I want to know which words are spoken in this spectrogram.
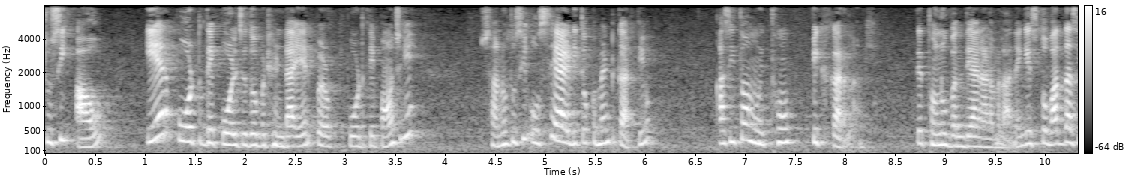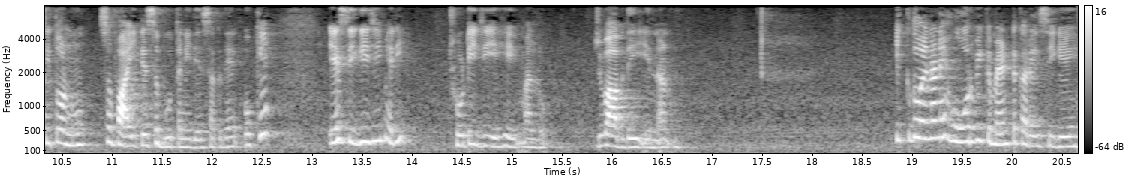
ਤੁਸੀਂ ਆਓ। 에ਅਰਪੋਰਟ ਦੇ ਕੋਲ ਜਦੋਂ ਬਠਿੰਡਾ 에ਅਰਪੋਰਟ ਤੇ ਪਹੁੰਚ ਗਏ, ਸਾਨੂੰ ਤੁਸੀਂ ਉਸੇ ਆਈਡੀ ਤੋਂ ਕਮੈਂਟ ਕਰ ਦਿਓ। ਅਸੀਂ ਤੁਹਾਨੂੰ ਇੱਥੋਂ ਪਿਕ ਕਰ ਲਾਂਗੇ ਤੇ ਤੁਹਾਨੂੰ ਬੰਦਿਆਂ ਨਾਲ ਮਿਲਾ ਦੇਂਗੇ ਇਸ ਤੋਂ ਵੱਧ ਅਸੀਂ ਤੁਹਾਨੂੰ ਸਫ਼ਾਈ ਤੇ ਸਬੂਤ ਨਹੀਂ ਦੇ ਸਕਦੇ ਓਕੇ ਇਹ ਸੀਗੀ ਜੀ ਮੇਰੀ ਛੋਟੀ ਜੀ ਇਹ ਮੰਨ ਲਓ ਜਵਾਬ ਦੇਈ ਇਹਨਾਂ ਨੂੰ। ਇੱਕ ਦੋ ਇਹਨਾਂ ਨੇ ਹੋਰ ਵੀ ਕਮੈਂਟ ਕਰੇ ਸੀਗੇ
